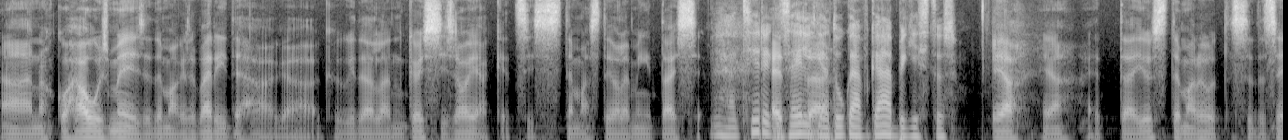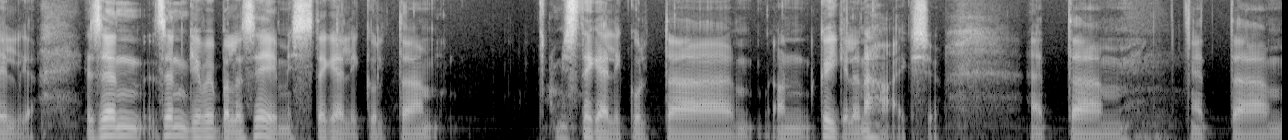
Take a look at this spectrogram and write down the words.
noh, kohe aus mees ja temaga saab äri teha, aga, aga kui tal on kössis hoiak, et siis temast ei ole mingit asja. jah, et sirge selg ja äh, tugev käepigistus. jah, jah, et äh, just tema rõhutas seda selga. ja see on, see ongi võib-olla see, mis tegelikult, mis tegelikult on kõigile näha, eks ju. et ähm, et ähm,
